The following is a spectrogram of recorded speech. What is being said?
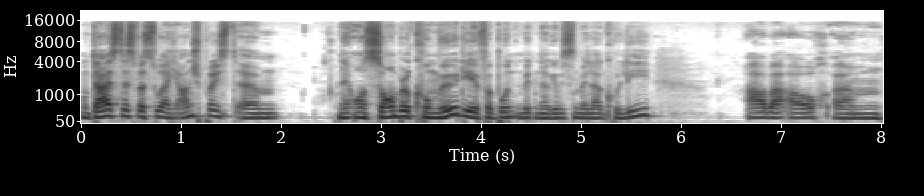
Und da ist das, was du eigentlich ansprichst, ähm, eine Ensemble-Komödie verbunden mit einer gewissen Melancholie, aber auch ähm,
